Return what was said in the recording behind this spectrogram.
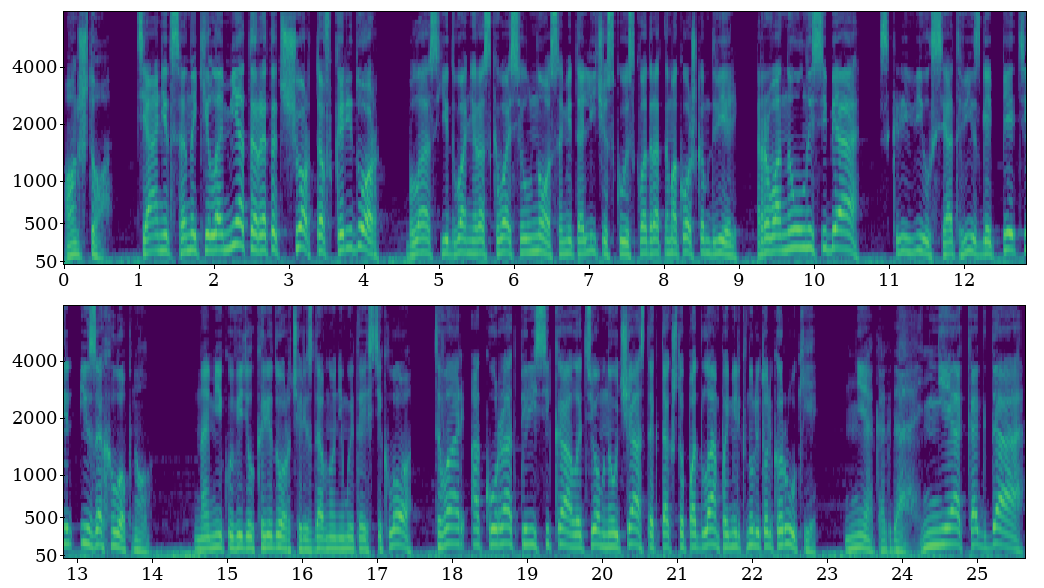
Он что, тянется на километр этот чертов коридор? Блас едва не расквасил нос о металлическую с квадратным окошком дверь. Рванул на себя, скривился от визга петель и захлопнул. На миг увидел коридор через давно немытое стекло, Тварь аккурат пересекала темный участок, так что под лампой мелькнули только руки. Некогда, некогда!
